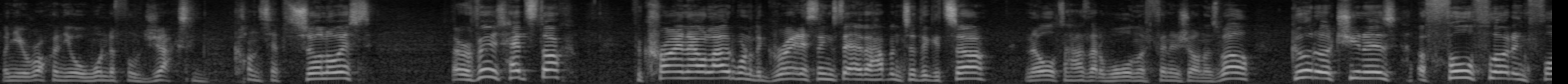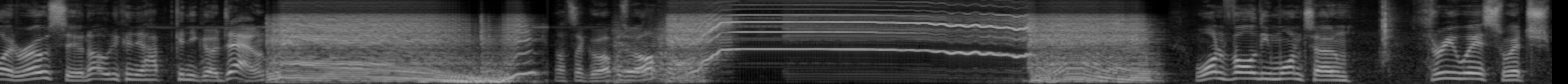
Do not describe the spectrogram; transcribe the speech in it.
when you're rocking your wonderful Jackson concept soloist. A reverse headstock, for crying out loud, one of the greatest things that ever happened to the guitar. And it also has that walnut finish on as well. Good tuners, a full floating Floyd Rose, so not only can you, have, can you go down, not to go up as well. One volume, one tone, three-way switch,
